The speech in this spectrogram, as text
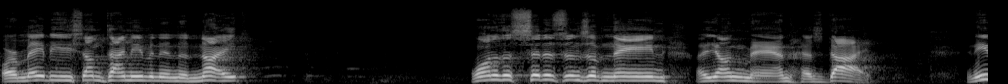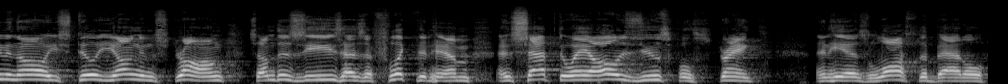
or maybe sometime even in the night, one of the citizens of Nain, a young man, has died. And even though he's still young and strong, some disease has afflicted him and sapped away all his youthful strength, and he has lost the battle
